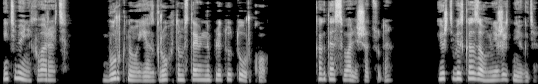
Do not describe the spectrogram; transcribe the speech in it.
И тебе не хворать. Буркнула я с грохотом ставя на плиту турку. Когда свалишь отсюда? Я ж тебе сказал, мне жить негде.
